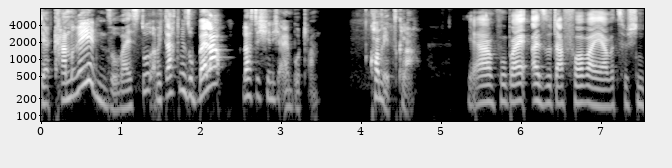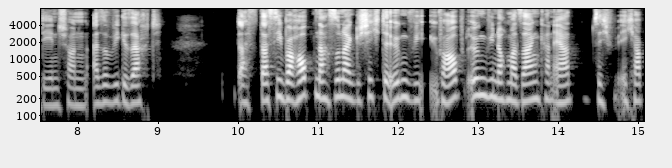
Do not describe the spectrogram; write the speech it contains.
der kann reden, so, weißt du? Aber ich dachte mir so, Bella, lass dich hier nicht einbuttern. Komm jetzt klar. Ja, wobei, also davor war ja aber zwischen denen schon, also wie gesagt, dass, dass sie überhaupt nach so einer Geschichte irgendwie, überhaupt irgendwie nochmal sagen kann, er hat sich, ich hab,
